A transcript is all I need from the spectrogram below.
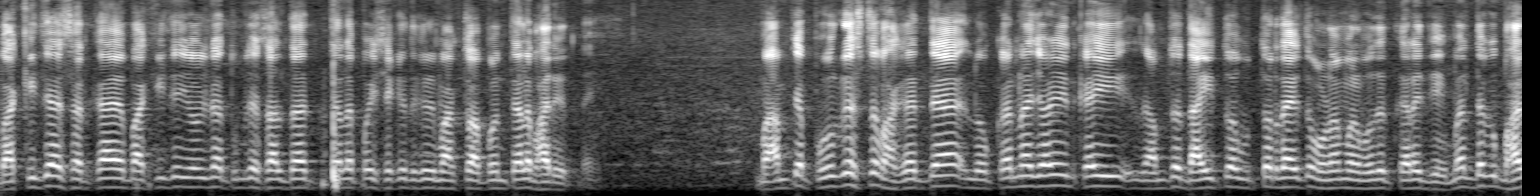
बाकीच्या सरकार बाकीच्या योजना तुमच्या चालतात त्याला पैसे कधीतरी मागतो आपण त्याला भार येत नाही. मग आमच्या पूरग्रस्त भागातल्या लोकांना ज्यावेळी काही आमचं दायित्व उत्तरदायित्व होणार मला मदत करायची मला तर भार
